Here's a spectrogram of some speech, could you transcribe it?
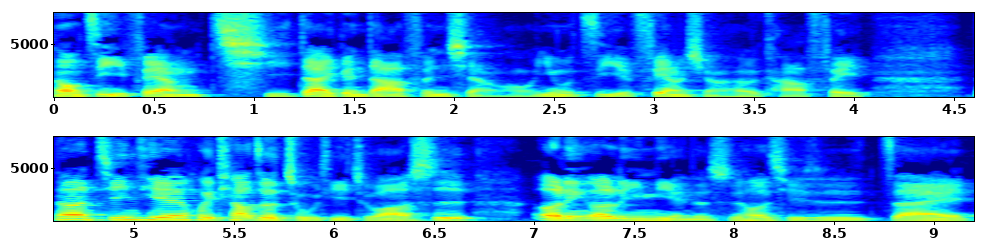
那我自己非常期待跟大家分享哦，因为我自己也非常喜欢喝咖啡。那今天会挑这主题，主要是二零二零年的时候，其实在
